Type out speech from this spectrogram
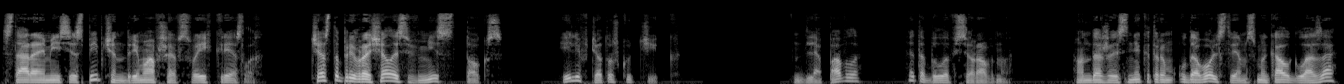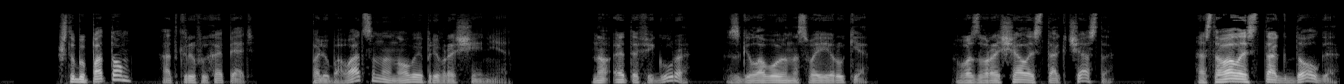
Старая миссис Пипчин, дремавшая в своих креслах, часто превращалась в мисс Токс или в тетушку Чик. Для Павла это было все равно. Он даже с некоторым удовольствием смыкал глаза, чтобы потом, открыв их опять, полюбоваться на новое превращение. Но эта фигура с головою на своей руке возвращалась так часто, оставалась так долго,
